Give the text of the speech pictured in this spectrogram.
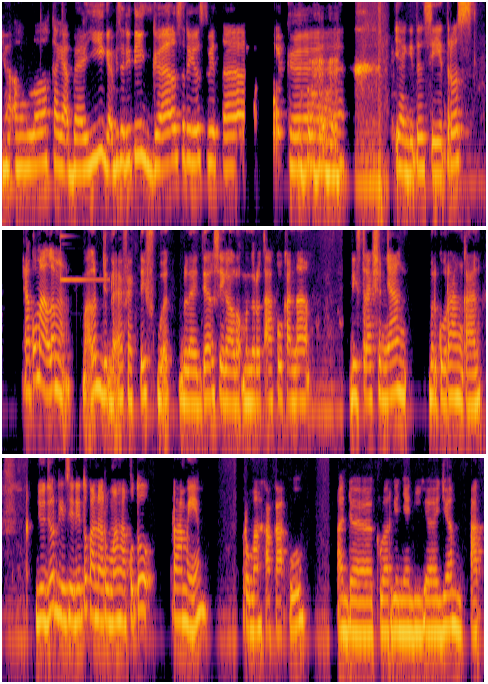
ya Allah, kayak bayi gak bisa ditinggal, serius Twitter. Oke. ya gitu sih. Terus aku malam, malam juga efektif buat belajar sih kalau menurut aku karena distractionnya berkurang kan. Jujur di sini tuh karena rumah aku tuh rame, rumah kakakku ada keluarganya dia aja empat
